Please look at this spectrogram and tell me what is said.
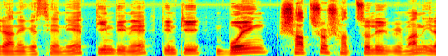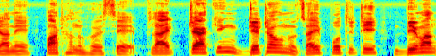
ইরানে গেছে নিয়ে তিন দিনে তিনটি বোয়িং সাতশো সাতচল্লিশ বিমান ইরানে পাঠানো হয়েছে। ফ্লাইট ট্র্যাকিং ডেটা অনুযায়ী প্রতিটি বিমান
